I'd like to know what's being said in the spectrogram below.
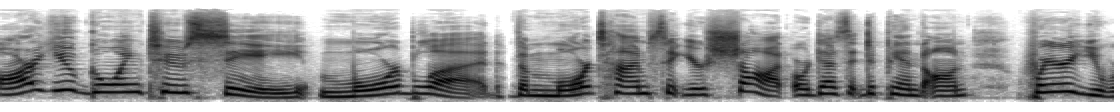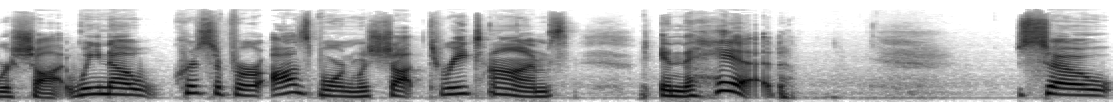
Are you going to see more blood the more times that you're shot, or does it depend on where you were shot? We know Christopher Osborne was shot three times in the head. So,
